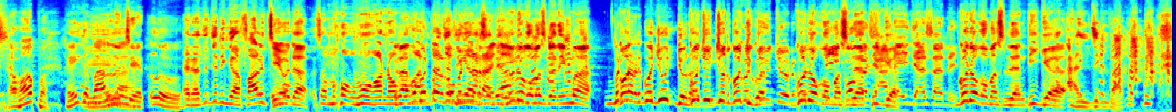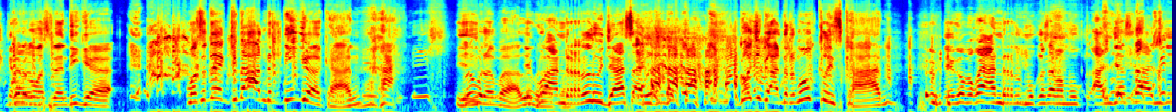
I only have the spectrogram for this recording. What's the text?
Gak apa-apa. Hei, gak Lu apa-apa. Cit, lu. Eh nanti jadi gak valid Ya semua udah. sama omongan-omongan gua bener, gua gua jadi nggak bener aja. Lu diambil. 2,95. Bener, gue jujur Gue jujur, gue Gua juga. jujur, Gue gua- gua masih ada ijazah nih. 2,93. Gue 2,93. Anjing banget nih. Gue 2,93. Maksudnya kita under 3 kan? Lu berapa? Lu ya gua berapa? under lu jas anjing. Gue juga under muklis kan? ya gua pokoknya under mukul sama mukul anjas lah anjing.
